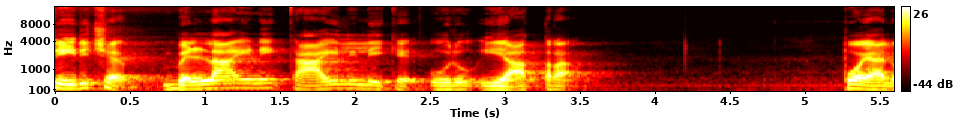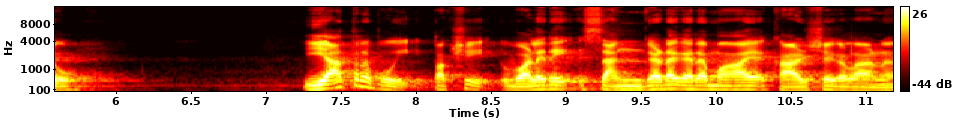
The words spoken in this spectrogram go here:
തിരിച്ച് വെള്ളായണി കായലിലേക്ക് ഒരു യാത്ര പോയാലോ? യാത്ര പോയി പക്ഷേ വളരെ സങ്കടകരമായ കാഴ്ചകളാണ്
